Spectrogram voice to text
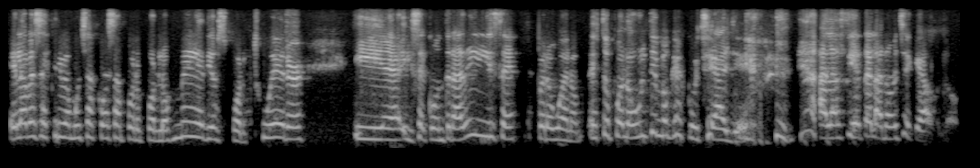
él a veces escribe muchas cosas por, por los medios, por Twitter, y, eh, y, se contradice, pero bueno, esto fue lo último que escuché ayer, a las 7 de la noche que habló.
